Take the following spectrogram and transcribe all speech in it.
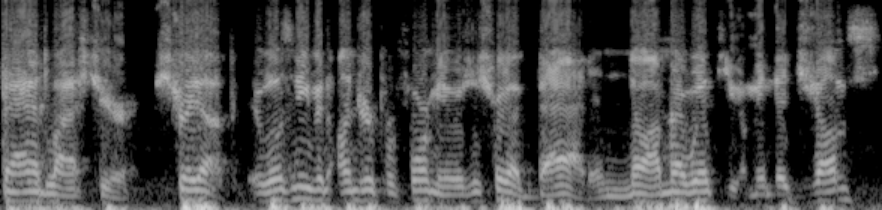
bad last year, straight up. It wasn't even underperforming; it was just straight up bad. And no, I'm right with you. I mean, the jumps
